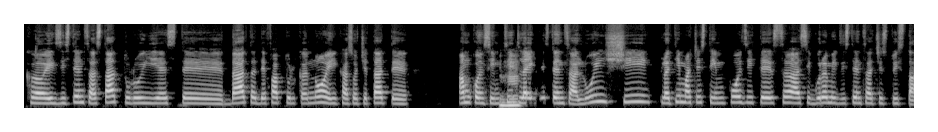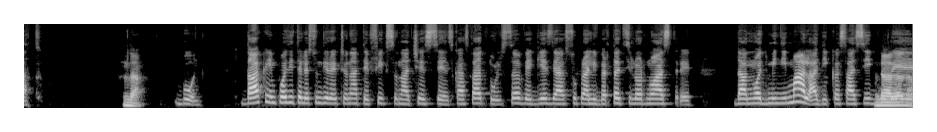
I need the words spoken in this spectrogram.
că existența statului este dată de faptul că noi, ca societate, am consimțit uh-huh. la existența lui și plătim aceste impozite să asigurăm existența acestui stat. Da. Bun. Dacă impozitele sunt direcționate fix în acest sens, ca statul să vegheze asupra libertăților noastre, dar în mod minimal, adică să asigure da, da, da.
